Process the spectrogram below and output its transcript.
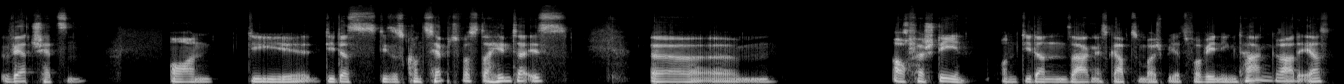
wertschätzen. Und die, die das, dieses Konzept, was dahinter ist, äh, auch verstehen. Und die dann sagen, es gab zum Beispiel jetzt vor wenigen Tagen gerade erst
